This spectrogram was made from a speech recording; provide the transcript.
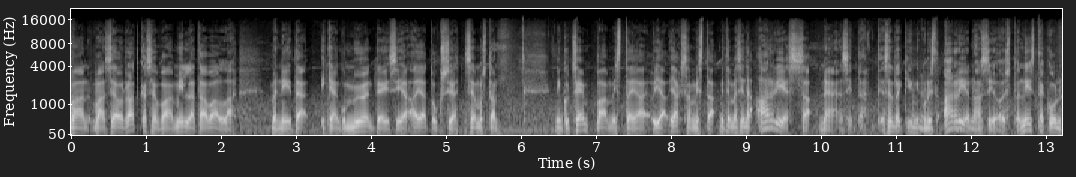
vaan, vaan se on ratkaisevaa, millä tavalla mä niitä ikään kuin myönteisiä ajatuksia, semmoista niin kuin tsemppaamista ja, ja jaksamista, miten mä siinä arjessa näen sitä. Ja sen takia niin kuin niistä arjen asioista, niistä kun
